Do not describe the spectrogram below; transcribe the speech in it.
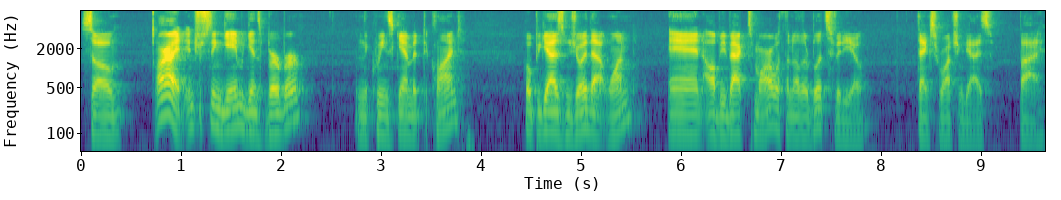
So, all right, interesting game against Berber. And the Queen's Gambit declined. Hope you guys enjoyed that one. And I'll be back tomorrow with another Blitz video. Thanks for watching, guys. Bye.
